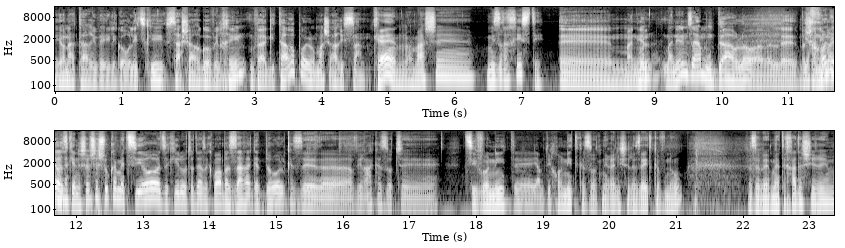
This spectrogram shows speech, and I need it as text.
יונה עטרי ואילי גורליצקי, סשה ארגוב הלחין, והגיטרה פה היא ממש ארי סאן. כן, ממש אה, מזרחיסטי. אה, מעניין, מעניין אם זה היה מודע או לא, אבל אה, בשנים יכול האלה... להיות, כי אני חושב ששוק המציאות זה כאילו, אתה יודע, זה כמו הבזאר הגדול כזה, זה אווירה כזאת צבעונית, ים תיכונית כזאת, נראה לי שלזה התכוונו. וזה באמת אחד השירים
